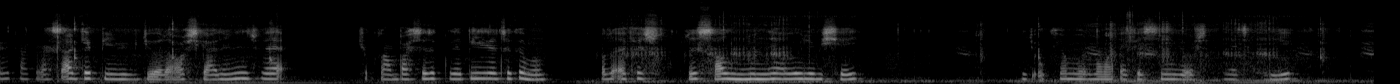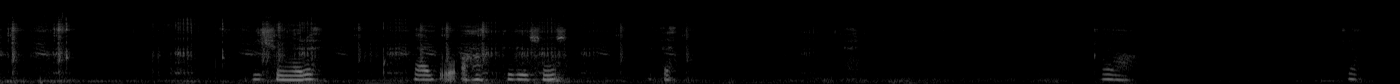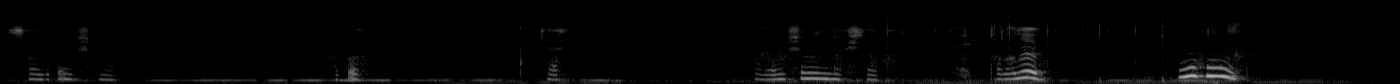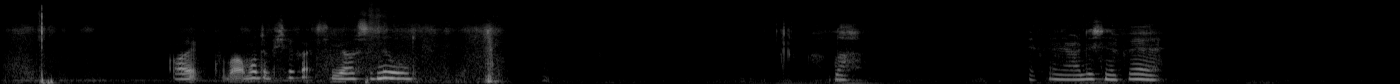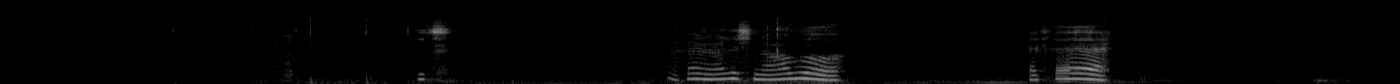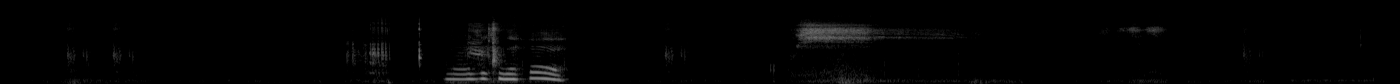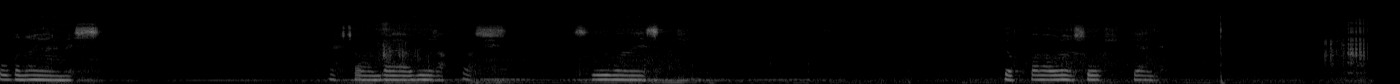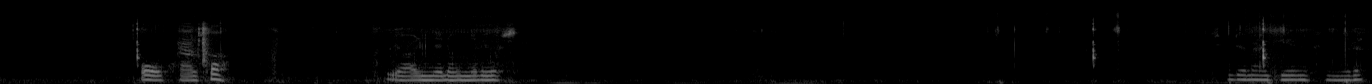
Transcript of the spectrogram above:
Evet arkadaşlar yepyeni bir videoya hoş geldiniz ve çoktan başladık ve bir takımım. Adı Efes Risal mı ne öyle bir şey. Hiç okuyamıyorum ama Efes'ini görsem yeterli. Bir şunları. Nerede o? Aha görüyorsunuz. Efe. Gel. Gel. Gel saldıralım şunlara. Gel. Alalım şu minnoşlara. Dalalım. Uhu. Ay kulağıma da bir şey kaçtı ya sinir oldum. Allah. Efe neredesin Efe? Git. Abi? Efe. Neredesin Efe? O bana olsun geldi. Oh harika. Yarınları onları göster. Şimdi hemen giyelim şunları.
